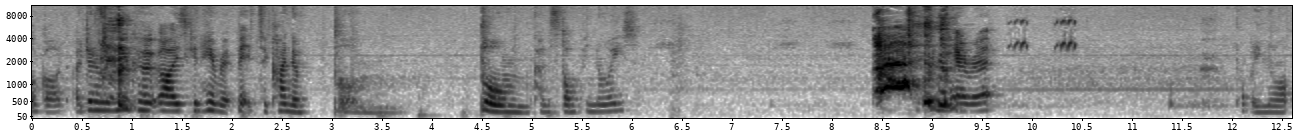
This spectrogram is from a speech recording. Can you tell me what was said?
Oh god, I don't know if you guys can hear it, but it's a kind of boom, boom kind of stomping noise. Can you hear it? Probably not.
